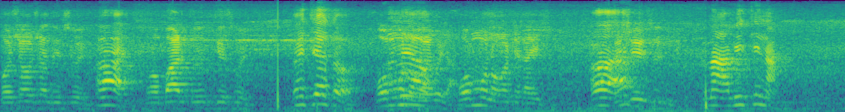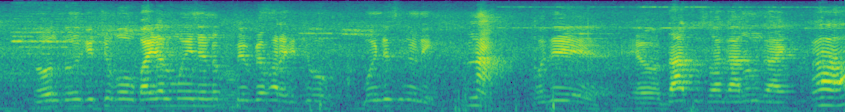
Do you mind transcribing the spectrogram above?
পয়সা পয়সা দিছই। হয়। তোমার বাড়ি তো গেছই। হয়েছে তো কম। কম মনে হয় টাকা আইছে হয়। বেশি না বিচি না। তখন তুমি কিছু কো ভাইরাল মহিনের ব্যাপারে কিছু মহিনে ছিল নি? না। ওই যে দাঁত গানুন গায়। হ্যাঁ।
